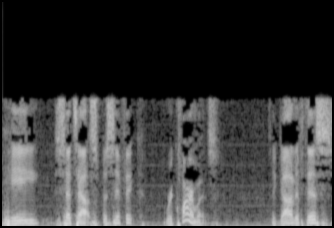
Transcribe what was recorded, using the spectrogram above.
he sets out specific requirements. Say, God, if this,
